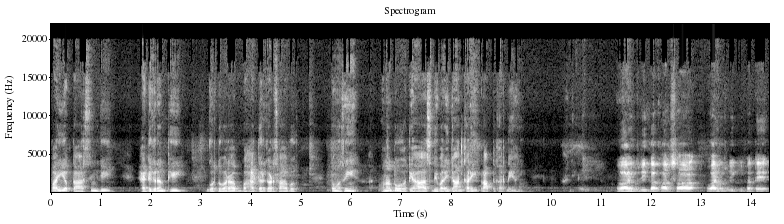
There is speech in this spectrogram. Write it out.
ਭਾਈ ਅਵਤਾਰ ਸਿੰਘ ਜੀ ਹੈੱਡ ਗ੍ਰੰਥੀ ਗੁਰਦੁਆਰਾ ਬਹਾਦਰਗੜ੍ਹ ਸਾਹਿਬ ਤੋਂ ਅਸੀਂ ਉਹਨਾਂ ਤੋਂ ਇਤਿਹਾਸ ਦੇ ਬਾਰੇ ਜਾਣਕਾਰੀ ਪ੍ਰਾਪਤ ਕਰਦੇ ਹਾਂ ਜੀ। ਵਾਹਿਗੁਰੂ ਜੀ ਕਾ ਖਾਲਸਾ, ਵਾਹਿਗੁਰੂ ਜੀ ਕੀ ਫਤਿਹ।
